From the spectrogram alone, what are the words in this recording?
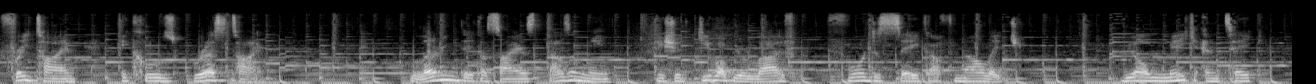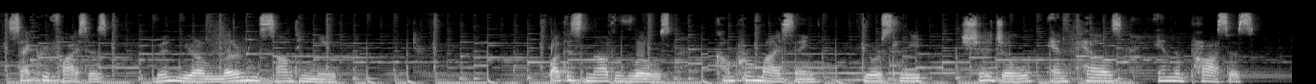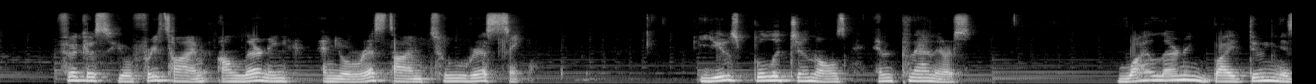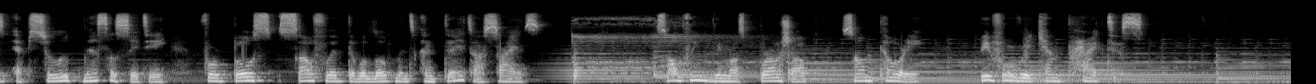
Free time equals rest time. Learning data science doesn't mean you should give up your life for the sake of knowledge. We all make and take sacrifices when we are learning something new but it's not those compromising your sleep schedule and health in the process. Focus your free time on learning and your rest time to resting. Use bullet journals and planners. While learning by doing is absolute necessity for both software development and data science, something we must brush up some theory before we can practice.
